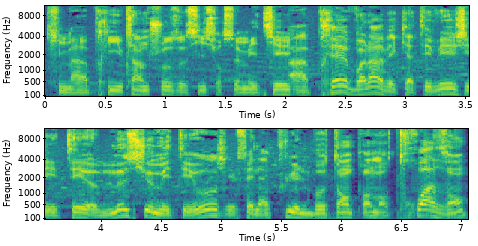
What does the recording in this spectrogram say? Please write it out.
qui m'a appris plein de choses aussi sur ce métier. Après, voilà, avec ATV, j'ai été euh, Monsieur Météo. J'ai fait la pluie et le beau temps pendant trois ans.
